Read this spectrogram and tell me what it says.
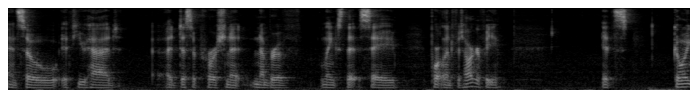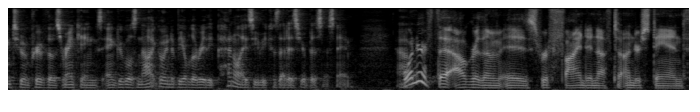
and so if you had a disproportionate number of links that say portland photography it's going to improve those rankings and google's not going to be able to really penalize you because that is your business name I wonder if the algorithm is refined enough to understand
